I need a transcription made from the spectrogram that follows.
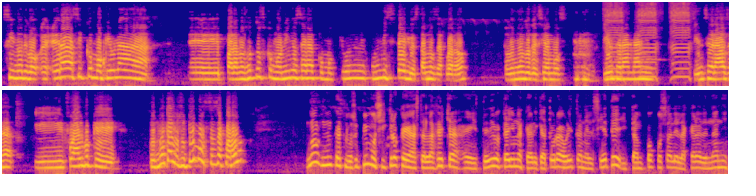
Sí, no digo, eh, era así como que una, eh, para nosotros como niños era como que un, un misterio, ¿estamos de acuerdo? Todo el mundo decíamos, ¿quién será Nani? ¿Quién será? O sea, y fue algo que, pues nunca lo supimos, ¿estás de acuerdo? No, nunca lo supimos y creo que hasta la fecha, eh, te digo que hay una caricatura ahorita en el 7 y tampoco sale la cara de Nani.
